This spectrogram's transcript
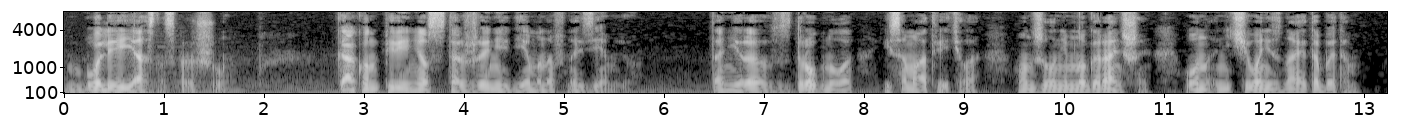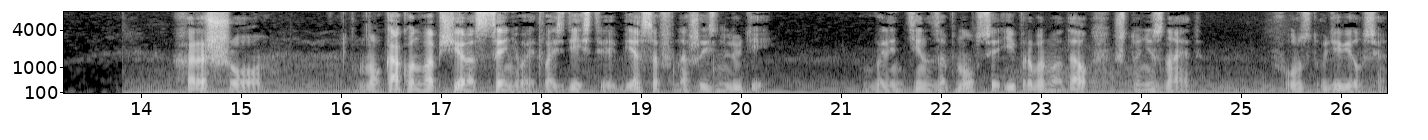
Более ясно спрошу. Как он перенес вторжение демонов на землю? Танира вздрогнула и сама ответила. Он жил немного раньше, он ничего не знает об этом. Хорошо. Но как он вообще расценивает воздействие бесов на жизнь людей? Валентин запнулся и пробормотал, что не знает. Фурст удивился.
